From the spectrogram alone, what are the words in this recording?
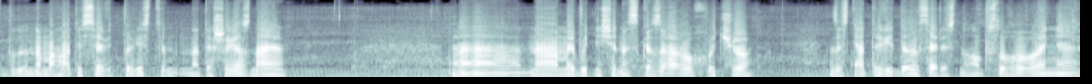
Буду намагатися відповісти на те, що я знаю. Е, на майбутнє ще не сказав, хочу засняти відео сервісного обслуговування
